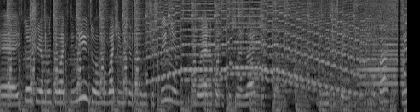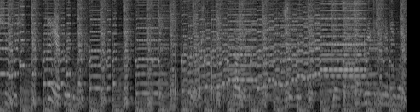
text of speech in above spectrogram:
Е, Із того, що я монтувати не вмію, то побачимося в другій частині, бо я не хочу це все ждати. В другій частині. Пока, підписуйтесь. Та ні, я придумаю. Ладно, щоб в другій частині побачу.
